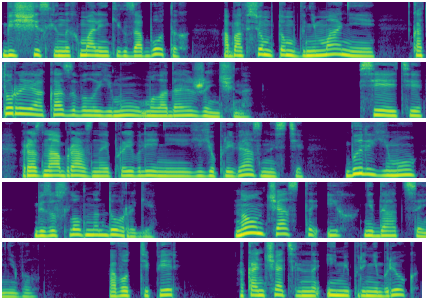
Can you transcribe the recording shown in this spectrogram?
бесчисленных маленьких заботах, обо всем том внимании, которое оказывала ему молодая женщина. Все эти разнообразные проявления ее привязанности были ему безусловно дороги, но он часто их недооценивал — а вот теперь окончательно ими пренебрег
